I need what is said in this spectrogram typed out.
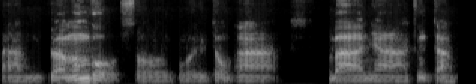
um, của mong Cổ so với Đông Á và nhà trung tâm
